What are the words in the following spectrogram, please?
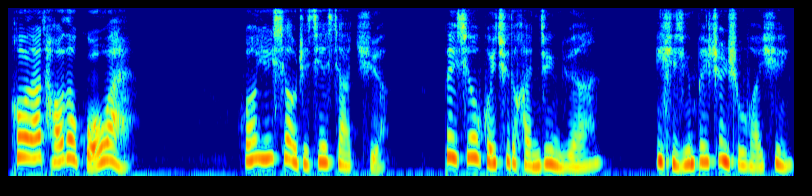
后来逃到国外。王莹笑着接下去：“被救回去的韩静媛，已经被证实怀孕。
